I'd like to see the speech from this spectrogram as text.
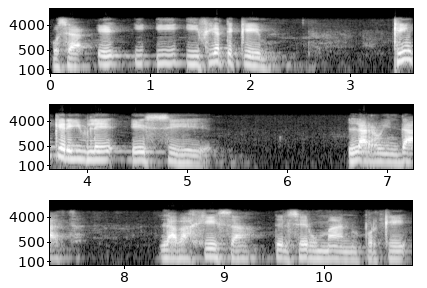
O sea, eh, y, fíjate que qué increíble es la ruindad, la bajeza del ser humano, porque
